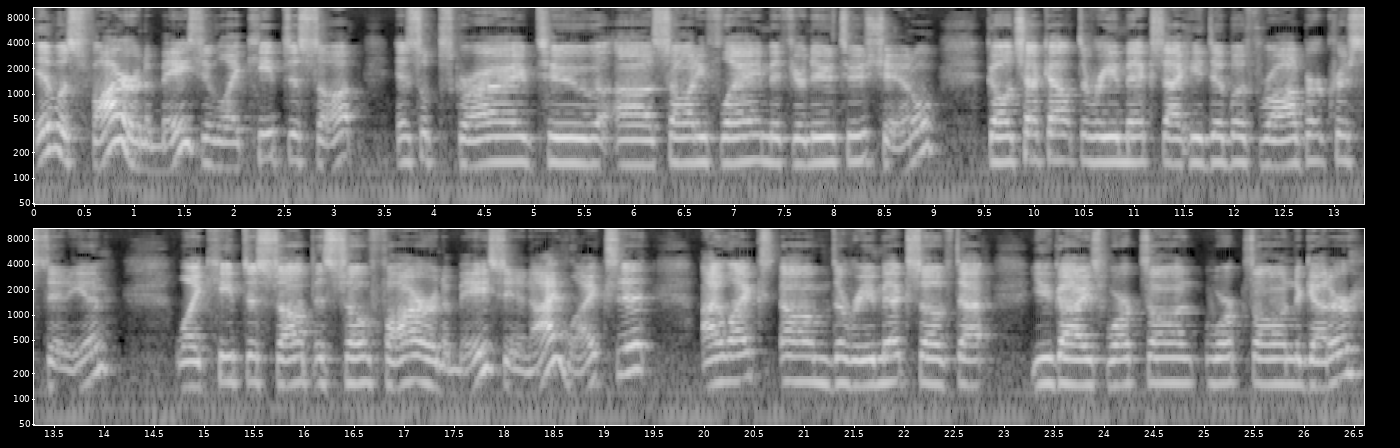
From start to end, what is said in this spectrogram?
It was fire and amazing. Like, keep this up and subscribe to uh, Sonny Flame if you're new to his channel. Go check out the remix that he did with Robert Christinian. Like, keep this up. is so far and amazing, and I likes it. I likes um the remix of that you guys worked on worked on together.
